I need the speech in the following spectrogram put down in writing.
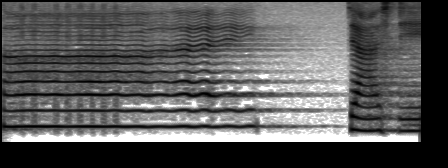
腮，家心。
